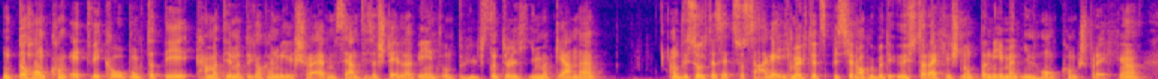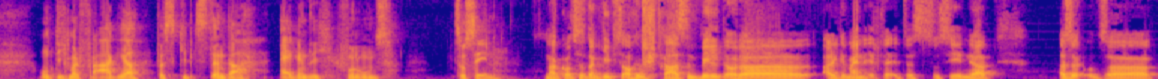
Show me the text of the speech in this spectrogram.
Unter hongkong.wko.at kann man dir natürlich auch ein Mail schreiben, sei an dieser Stelle erwähnt und du hilfst natürlich immer gerne. Und wieso ich das jetzt so sage, ich möchte jetzt ein bisschen auch über die österreichischen Unternehmen in Hongkong sprechen und dich mal fragen, ja, was gibt's denn da eigentlich von uns zu sehen? Na Gott sei Dank gibt's auch im Straßenbild oder allgemein etwas zu sehen, ja. Also unser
